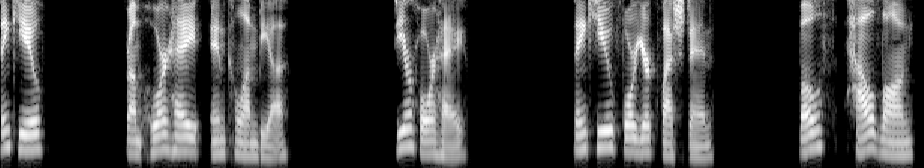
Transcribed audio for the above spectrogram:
Thank you. From Jorge in Colombia. Dear Jorge, thank you for your question. Both how long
